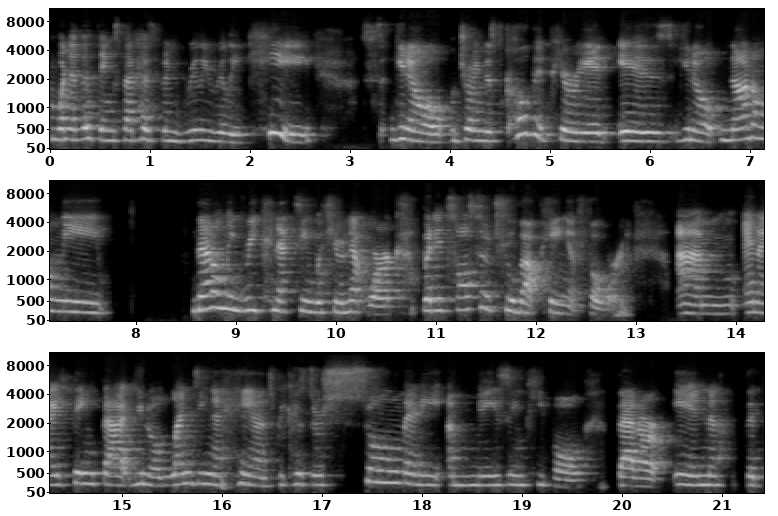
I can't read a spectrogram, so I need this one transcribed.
one of the things that has been really, really key you know during this covid period is you know not only not only reconnecting with your network but it's also too about paying it forward um, and I think that, you know, lending a hand because there's so many amazing people that are in the,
